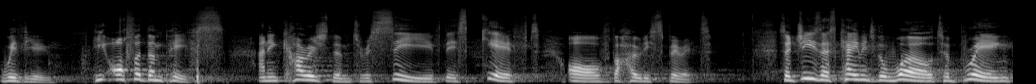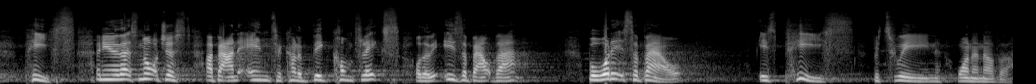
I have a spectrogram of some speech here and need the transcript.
with you. He offered them peace and encouraged them to receive this gift of the Holy Spirit. So Jesus came into the world to bring peace. And you know, that's not just about an end to kind of big conflicts, although it is about that. But what it's about is peace between one another.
